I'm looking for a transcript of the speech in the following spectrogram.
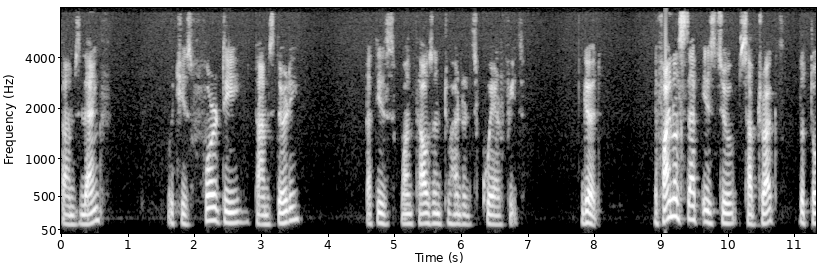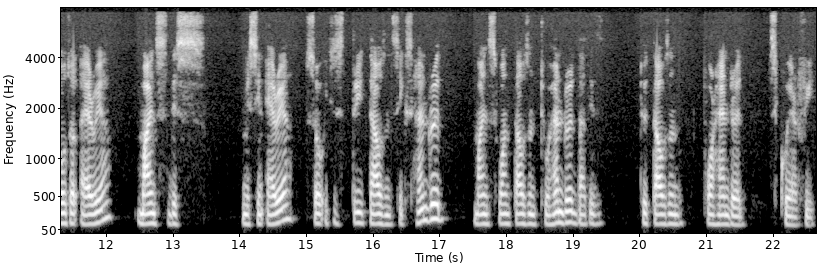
times length which is 40 times 30 that is 1200 square feet. Good. The final step is to subtract the total area minus this missing area so it is 3600 minus 1200 that is 2400 square feet.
